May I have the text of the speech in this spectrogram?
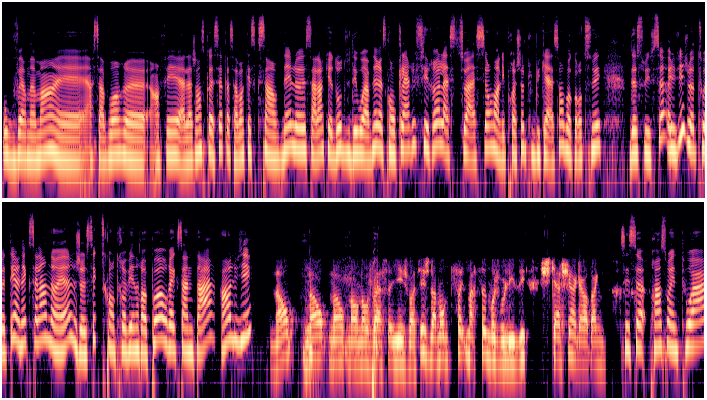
au gouvernement, à savoir, en fait, à l'agence Cossette, à savoir qu'est-ce qui s'en venait. Là. Ça a l'air qu'il y a d'autres vidéos à venir. Est-ce qu'on clarifiera la situation dans les prochaines publications? On va continuer de suivre ça. Olivier, je vais te souhaiter un excellent Noël. Je sais que tu ne contreviendras pas au règles sanitaires. Hein, Olivier? Non, non, non, non, non, je vais essayer. Je vais essayer. Je suis dans mon petit Sainte-Marcel, moi, je vous l'ai dit. Je suis caché en campagne. C'est ça. Prends soin de toi,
